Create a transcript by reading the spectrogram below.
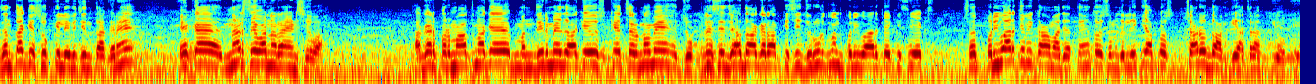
जनता के सुख के लिए भी चिंता करें। एक नर सेवा नारायण सेवा। अगर परमात्मा के मंदिर में जाके उसके चरणों में झुकने से ज़्यादा अगर आप किसी ज़रूरतमंद परिवार के किसी एक सब परिवार के भी काम आ जाते हैं तो समझ लीजिए कि आपको चारों धाम की यात्रा आपकी होगी।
